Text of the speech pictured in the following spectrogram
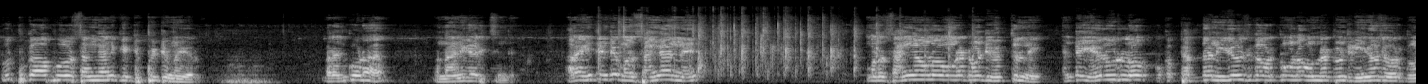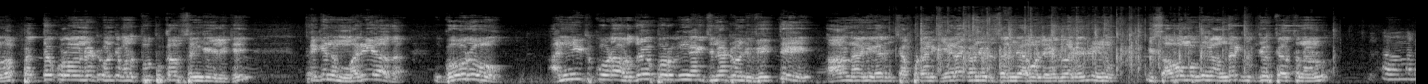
తూర్పు కాపు సంఘానికి డిప్యూటీ మేయర్. మరి అది కూడా మా నాన్నగారు ఇచ్చింది. అలా ఏంటంటే మన సంఘాన్ని మన సంఘంలో ఉన్నటువంటి వ్యక్తుల్ని అంటే ఏలూరులో ఒక పెద్ద నియోజకవర్గంలో ఉన్నటువంటి నియోజకవర్గంలో పెద్ద కులం ఉన్నటువంటి మన తూర్పు కాపు సంఘీయులకి తగిన మర్యాద గౌరవం అన్నిటి కూడా హృదయపూర్వకంగా ఇచ్చినటువంటి వ్యక్తి ఆలనాయని గారిని చెప్పడానికి ఏ రకమైన సందేహం లేదు అనేది నేను ఈ సభాముఖంగా అందరికీ విజ్ఞప్తి చేస్తున్నాను. మన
